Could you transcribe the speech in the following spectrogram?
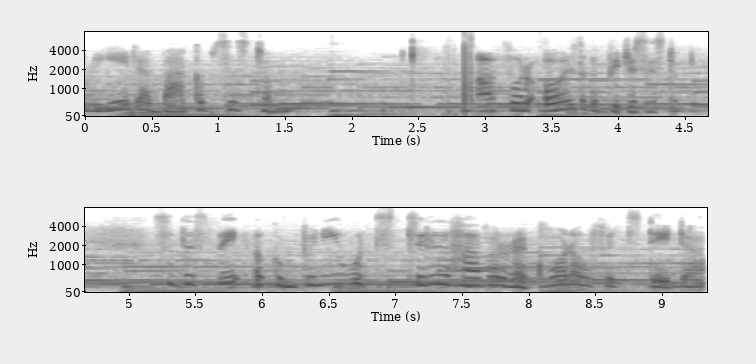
create a backup system for all the computer systems so, this way, a company would still have a record of its data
